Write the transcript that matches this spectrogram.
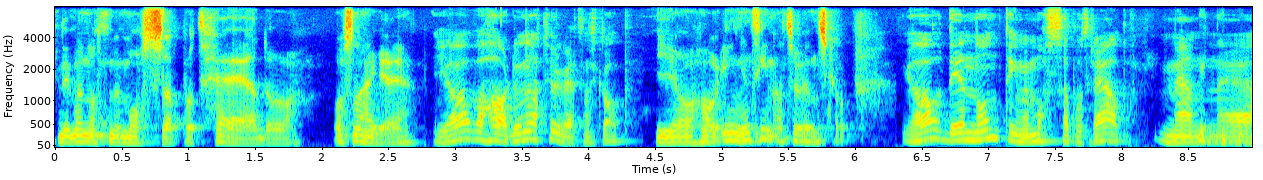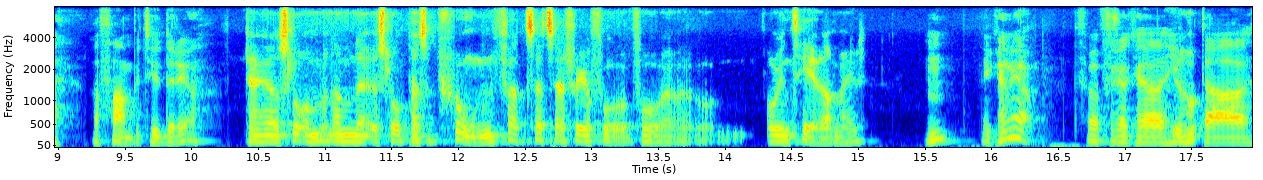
det var något med mossa på träd och, och såna här grejer. Ja, vad har du naturvetenskap? Jag har ingenting naturvetenskap. Ja, det är någonting med mossa på träd. Men eh, vad fan betyder det? Kan jag slå, slå perception för att så att säga, försöka få, få orientera mig? Mm, det kan vi göra. För att försöka hitta eh,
